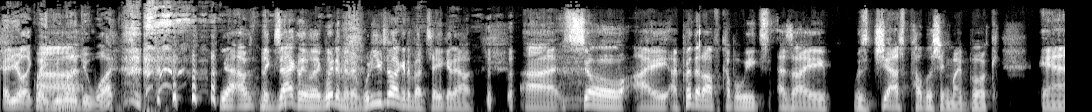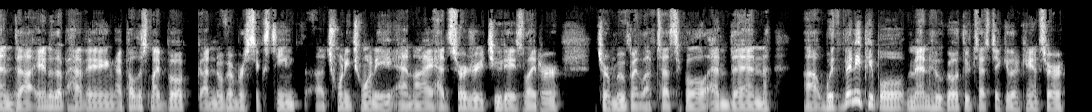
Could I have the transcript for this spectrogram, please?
And you're like, wait, you want to do what? yeah, I was exactly like, wait a minute, what are you talking about? Take it out. Uh, so I, I put that off a couple weeks as I was just publishing my book and uh, ended up having, I published my book on November 16th, uh, 2020, and I had surgery two days later to remove my left testicle. And then uh, with many people, men who go through testicular cancer,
